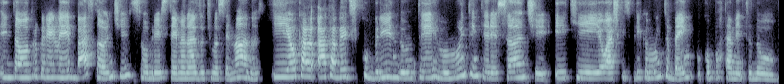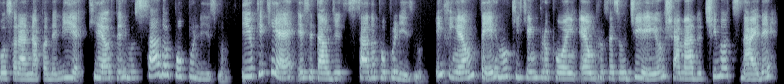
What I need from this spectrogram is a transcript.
Então eu procurei ler bastante sobre esse tema nas últimas semanas e eu acabei descobrindo um termo muito interessante e que eu acho que explica muito bem o comportamento do Bolsonaro na pandemia, que é o termo sadopopulismo. E o que, que é esse tal de sadopopulismo? Populismo. Enfim, é um termo que quem propõe é um professor de Yale chamado Timothy Snyder,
